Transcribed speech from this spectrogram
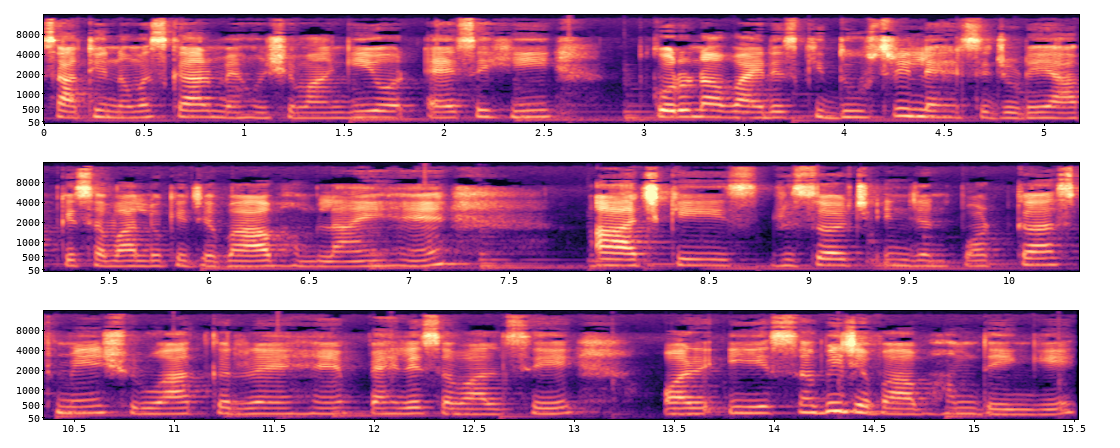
साथियों, नमस्कार, मैं हूँ शिवांगी और ऐसे ही कोरोना वायरस की दूसरी लहर से जुड़े आपके सवालों के जवाब हम लाए हैं। आज के इस रिसर्च इंजन पॉडकास्ट में शुरुआत कर रहे हैं पहले सवाल से, और ये सभी जवाब हम देंगे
